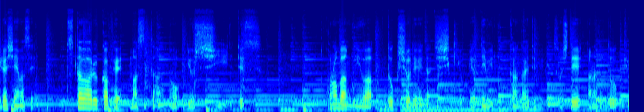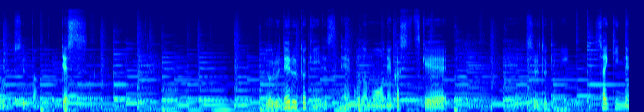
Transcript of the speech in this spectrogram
いらっしゃいませ。伝わるカフェマスターのヨッシーです。この番組は読書で得た知識をやってみる考えてみる。そしてあなたと共有する番組です。夜寝るときにですね子供を寝かしつけ、えー、するときに最近ね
